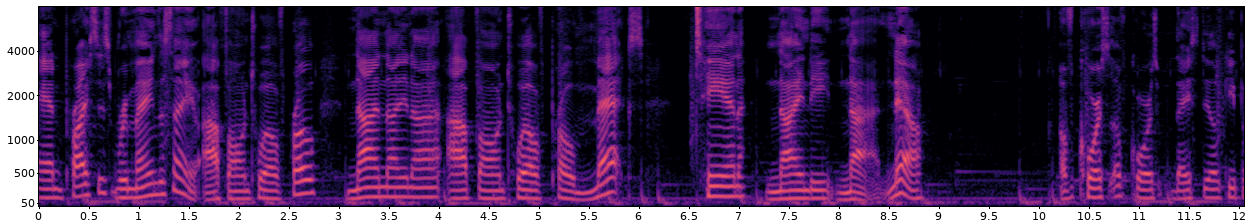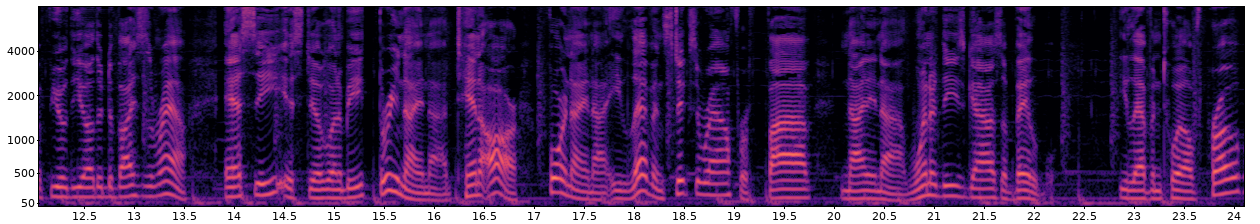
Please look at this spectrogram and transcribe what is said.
and prices remain the same. iPhone 12 Pro 999, iPhone 12 Pro Max 1099. Now, of course, of course, they still keep a few of the other devices around. SE is still going to be 399, 10R 499, 11 sticks around for 599. When are these guys available? 11 12 Pro,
